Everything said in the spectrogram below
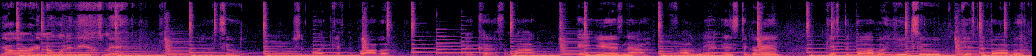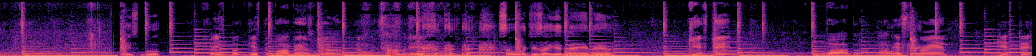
Y'all already know what it is, man. YouTube, it's your boy Gifted Barber. Been cutting for about eight years now. Follow me at Instagram, Gifted Barber, YouTube, Gifted Barber, Facebook. Facebook, Gifted Barber as well. You know what time it is. so what you say your name is? Gifted Barber on Okay. Instagram, Gifted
